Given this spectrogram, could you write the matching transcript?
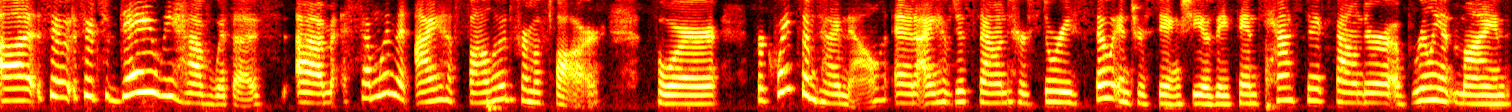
Uh, so, so today we have with us um, someone that I have followed from afar for for quite some time now, and I have just found her story so interesting. She is a fantastic founder, a brilliant mind.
